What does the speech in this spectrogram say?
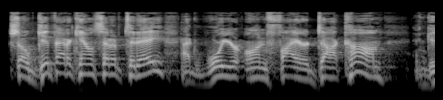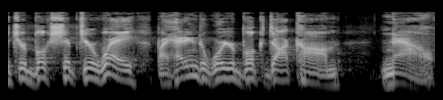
So get that account set up today at warrioronfire.com and get your book shipped your way by heading to warriorbook.com now.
